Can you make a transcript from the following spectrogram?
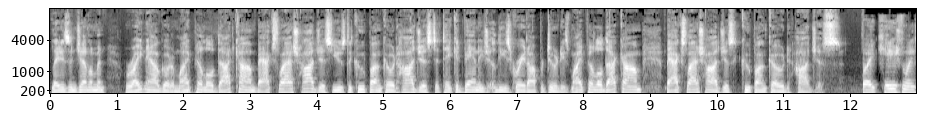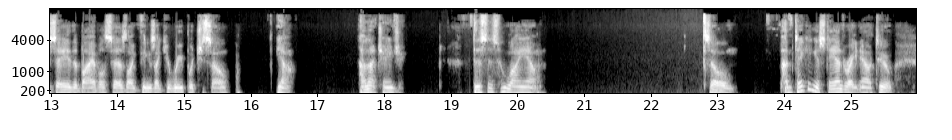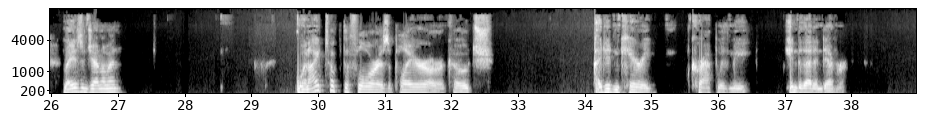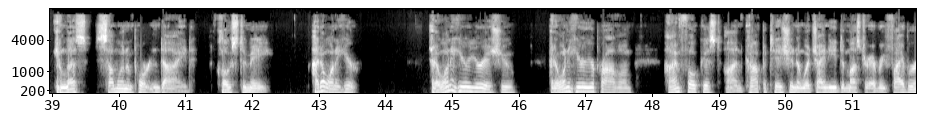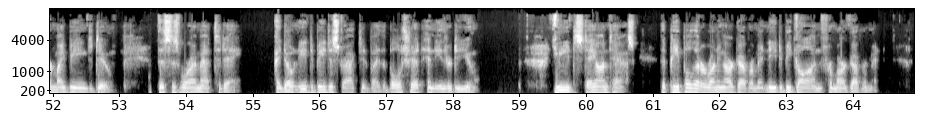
Ladies and gentlemen, right now go to mypillow.com backslash Hodges. Use the coupon code Hodges to take advantage of these great opportunities. Mypillow.com backslash Hodges, coupon code Hodges. I occasionally say the Bible says like things like you reap what you sow. Yeah. I'm not changing. This is who I am. So I'm taking a stand right now too. Ladies and gentlemen, when I took the floor as a player or a coach, I didn't carry crap with me into that endeavor. Unless someone important died close to me, I don't want to hear. I don't want to hear your issue. I don't want to hear your problem. I'm focused on competition in which I need to muster every fiber in my being to do. This is where I'm at today. I don't need to be distracted by the bullshit, and neither do you. You need to stay on task. The people that are running our government need to be gone from our government.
